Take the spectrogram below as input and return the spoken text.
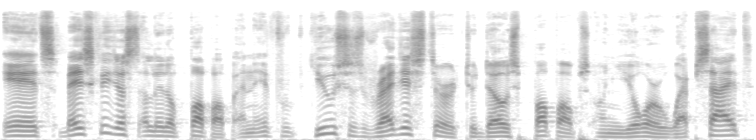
It's basically just a little pop-up. And if users register to those pop-ups on your website,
